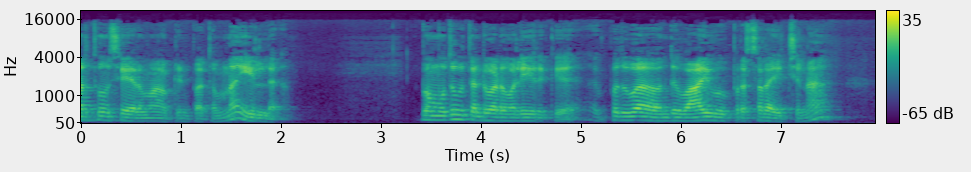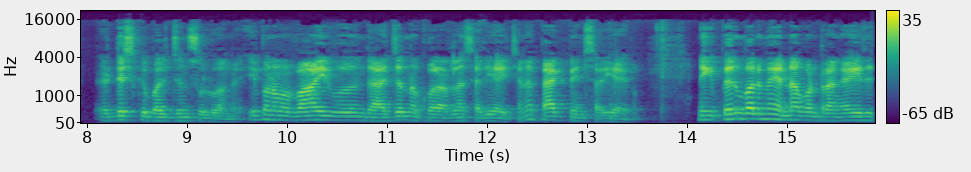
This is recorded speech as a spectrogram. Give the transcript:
மருத்துவம் செய்கிறோமா அப்படின்னு பார்த்தோம்னா இல்லை. இப்போ முதுகு தண்டுவாட வலி இருக்குது பொதுவாக வந்து வாயு ப்ரெஷர் ஆயிடுச்சுன்னா டிஸ்க் பல்ஜுன்னு சொல்லுவாங்க. இப்போ நம்ம வாய்வு இந்த அஜர்ண கோளாறுலாம் சரியாயிடுச்சுன்னா பேக் பெயின் சரியாயிடும் இன்றைக்கி பெரும்பாலுமே என்ன பண்ணுறாங்க இது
